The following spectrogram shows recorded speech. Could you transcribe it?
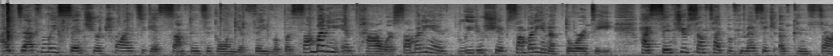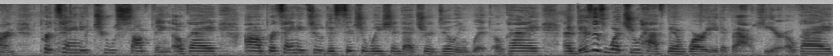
I definitely sense you're trying to get something to go in your favor, but somebody in power, somebody in leadership, somebody in authority has sent you some type of message of concern pertaining to something, okay? Um, pertaining to the situation that you're dealing with, okay? And this is what you have been worried about here, okay?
